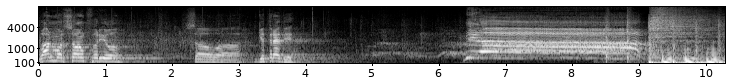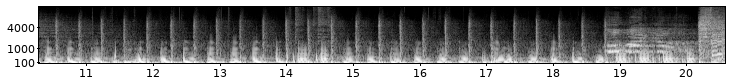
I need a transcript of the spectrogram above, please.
one more song for you. So uh, get ready. Oh my God.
